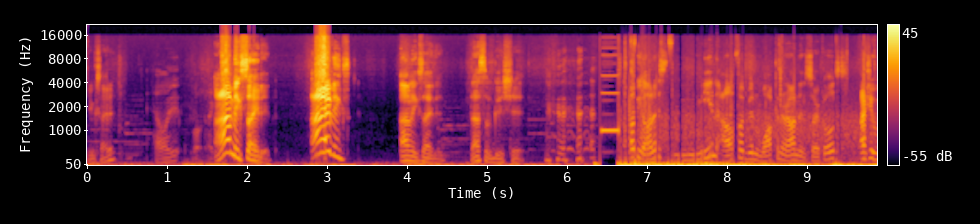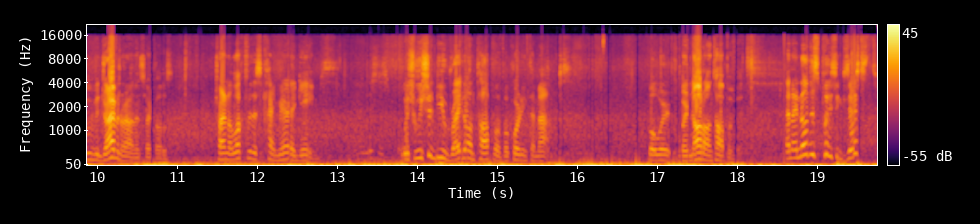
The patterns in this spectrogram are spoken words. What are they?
You excited? Hell yeah. Well, I'm excited. I'm ex- I'm excited. That's some good shit. I'll be honest. Me and Alpha have been walking around in circles. Actually, we've been driving around in circles, trying to look for this Chimera Games, which we should be right on top of according to maps. But we're we're not on top of it. And I know this place exists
